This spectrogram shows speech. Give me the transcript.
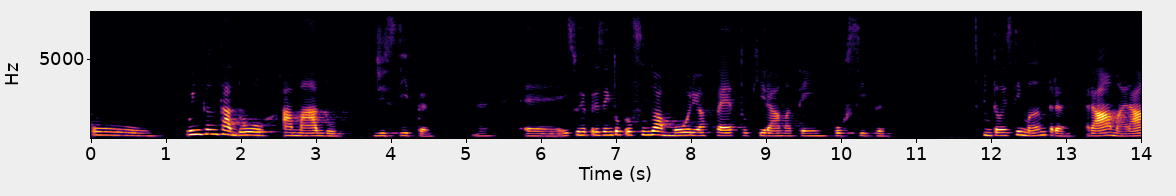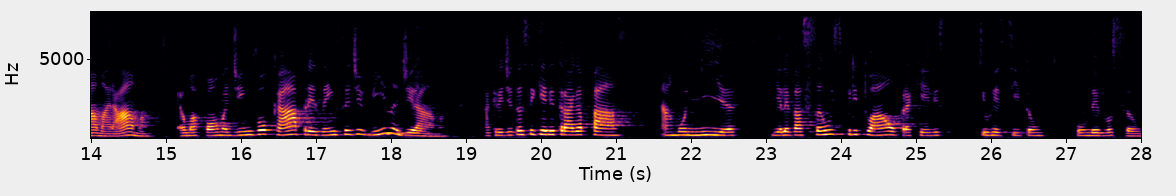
o, o encantador amado de Sita. Né? É, isso representa o profundo amor e afeto que Rama tem por Sita. Então, esse mantra, Rama, Rama, Rama, é uma forma de invocar a presença divina de Rama. Acredita-se que ele traga paz, harmonia e elevação espiritual para aqueles que o recitam com devoção.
